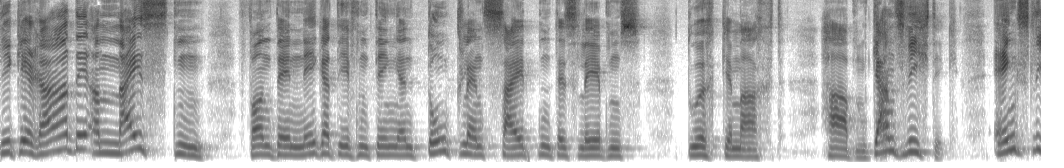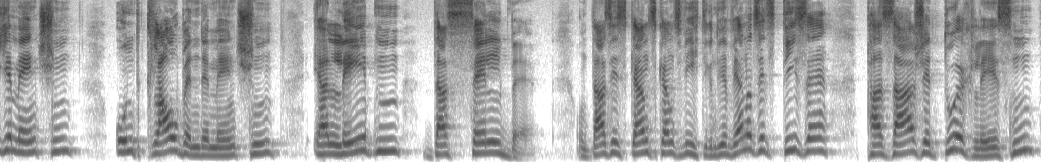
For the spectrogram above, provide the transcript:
die gerade am meisten von den negativen Dingen, dunklen Seiten des Lebens durchgemacht haben. Ganz wichtig, ängstliche Menschen und glaubende Menschen erleben dasselbe. Und das ist ganz, ganz wichtig. Und wir werden uns jetzt diese Passage durchlesen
